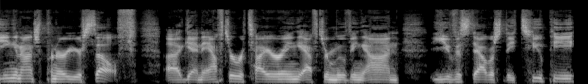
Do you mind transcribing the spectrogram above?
being an entrepreneur yourself. Uh, again, after retiring, after moving on, you've established the 2P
